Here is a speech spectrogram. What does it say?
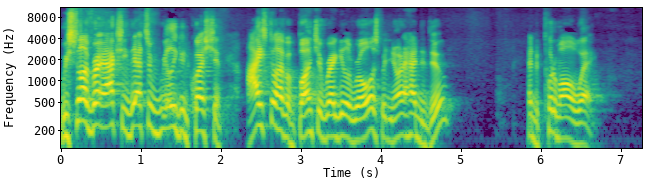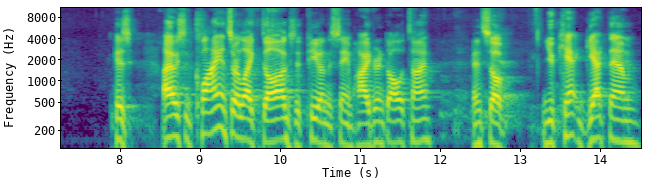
We still have, actually, that's a really good question. I still have a bunch of regular rollers, but you know what I had to do? I had to put them all away. Because I always said clients are like dogs that pee on the same hydrant all the time. And so you can't get them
